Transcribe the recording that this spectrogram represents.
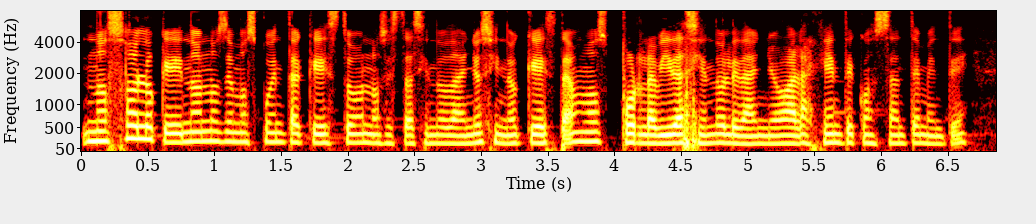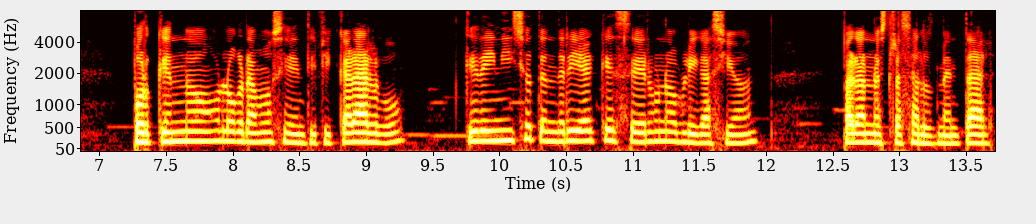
no solo que no nos demos cuenta que esto nos está haciendo daño, sino que estamos por la vida haciéndole daño a la gente constantemente porque no logramos identificar algo que de inicio tendría que ser una obligación para nuestra salud mental.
